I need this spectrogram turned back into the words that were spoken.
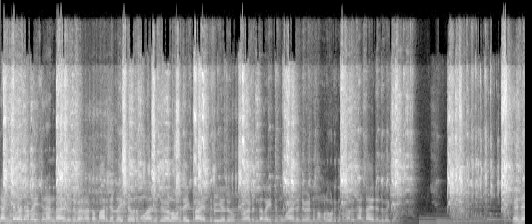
രണ്ട് പേരുടെ റേറ്റ് രണ്ടായിരം രൂപയാണ് കേട്ടോ. മാർക്കറ്റ് റേറ്റ് ഒരു മൂവായിരം രൂപയോളം ഉണ്ട് ഈ പ്രായത്തിൽ. ഈ ഒരു ബേർഡിന്റെ റേറ്റ് മൂവായിരം രൂപയുണ്ട്. നമ്മൾ കൊടുക്കുന്നത് വെറും രണ്ടായിരം രൂപയ്ക്കാണ്. പിന്നെ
